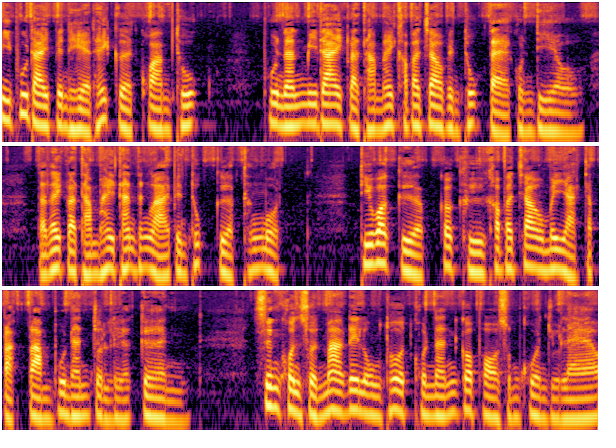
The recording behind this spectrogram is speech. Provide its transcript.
มีผู้ใดเป็นเหตุให้เกิดความทุกข์ ผู้นั้นมิได้กระทำให้ข้าพเจ้าเป็นทุกข์แต่คนเดียว แต่ได้กระทำให้ท่านทั้งหลายเป็นทุกข์เกือบทั้งหมด ที่ว่าเกือบก็คือข้าพเจ้าไม่อยากจะปรักปรำผู้นั้นจนเหลือเกิน ซึ่งคนส่วนมากได้ลงโทษคนนั้นก็พอสมควรอยู่แล้ว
